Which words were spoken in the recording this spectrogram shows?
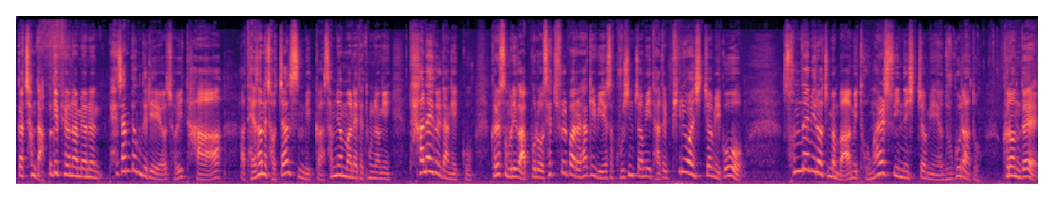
그러니까 참 나쁘게 표현하면은 패잔병들이에요. 저희 다 아, 대선에 졌지 않습니까? 3년 만에 대통령이 탄핵을 당했고 그래서 우리가 앞으로 새 출발을 하기 위해서 구심점이 다들 필요한 시점이고 손 내밀어주면 마음이 동할 수 있는 시점이에요. 누구라도. 그런데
